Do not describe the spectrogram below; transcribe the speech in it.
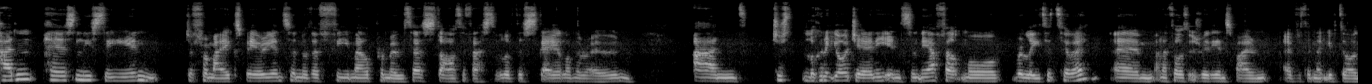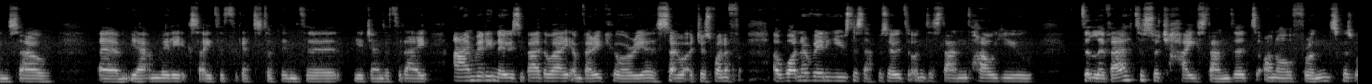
hadn't personally seen, just from my experience, another female promoter start a festival of this scale on their own, and just looking at your journey instantly, I felt more related to it, um, and I thought it was really inspiring everything that you've done. So um, yeah, I'm really excited to get stuck into the agenda today. I'm really nosy, by the way. I'm very curious, so I just want to I want to really use this episode to understand how you deliver to such high standards on all fronts. Because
